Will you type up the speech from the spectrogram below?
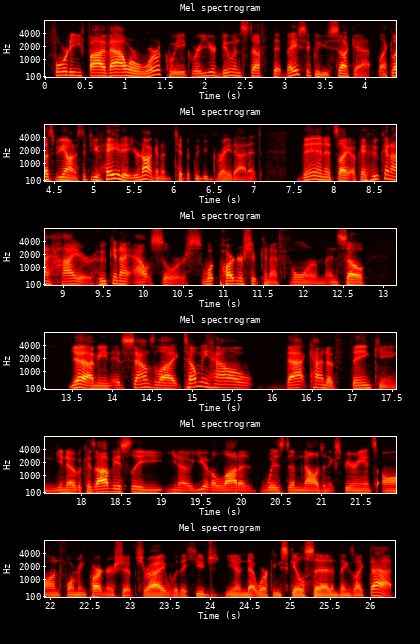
45 hour work week where you're doing stuff that basically you suck at. Like, let's be honest, if you hate it, you're not going to typically be great at it. Then it's like, okay, who can I hire? Who can I outsource? What partnership can I form? And so, yeah, I mean, it sounds like, tell me how that kind of thinking, you know, because obviously, you know, you have a lot of wisdom, knowledge, and experience on forming partnerships, right? With a huge, you know, networking skill set and things like that.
